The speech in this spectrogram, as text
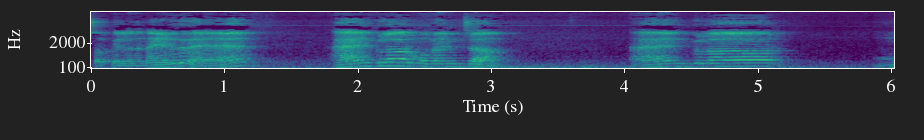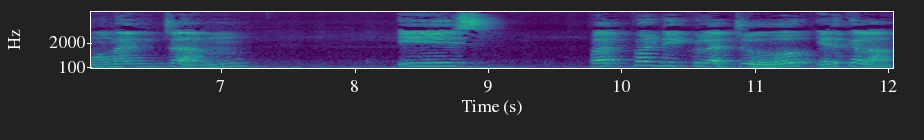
சோ அப்ப நான் எழுதுறேன். Angular momentum angular momentum is perpendicular to எதுக்கெல்லாம்?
